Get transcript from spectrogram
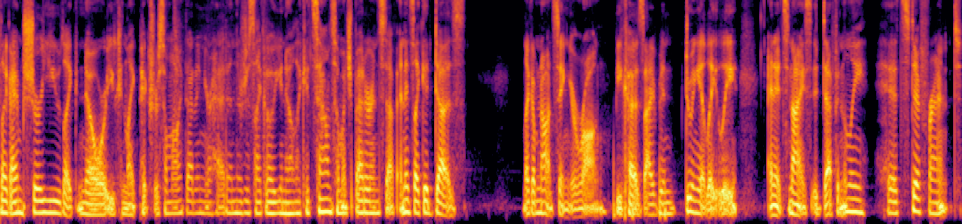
Like, I'm sure you like know or you can like picture someone like that in your head and they're just like, oh, you know, like it sounds so much better and stuff. And it's like, it does. Like, I'm not saying you're wrong because I've been doing it lately and it's nice. It definitely hits different.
